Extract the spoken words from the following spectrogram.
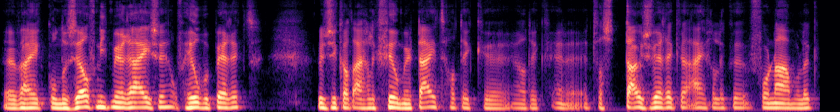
Wij konden zelf niet meer reizen, of heel beperkt. Dus ik had eigenlijk veel meer tijd. Had ik, had ik, het was thuiswerken eigenlijk voornamelijk.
